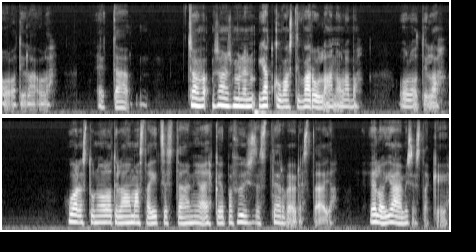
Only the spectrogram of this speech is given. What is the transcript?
olotila ole. Että se on, se on semmoinen jatkuvasti varuillaan oleva olotila. Huolestunut olotila omasta itsestään ja ehkä jopa fyysisestä terveydestään ja elon jäämisestäkin.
